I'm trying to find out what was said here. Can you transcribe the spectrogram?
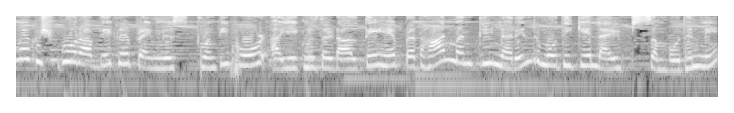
मैं खुशबू और आप देख रहे हैं प्राइम न्यूज़ 24 आइए एक नज़र डालते हैं प्रधानमंत्री नरेंद्र मोदी के लाइव संबोधन में।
